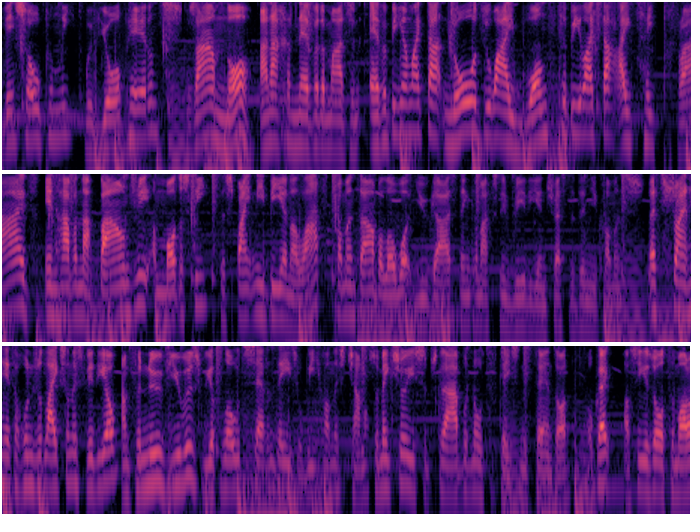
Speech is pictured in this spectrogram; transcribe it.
this openly with your parents? Because I'm not, and I can never imagine ever being like that, nor do I want to be like that. I take pride in having that boundary and modesty, despite me being a lad. Comment down below what you guys think. I'm actually really interested in your comments. Let's try and hit 100 likes on this video. And for new viewers, we upload seven days a week on this channel. So make sure you subscribe with notifications turned on. Okay, I'll see you all tomorrow.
